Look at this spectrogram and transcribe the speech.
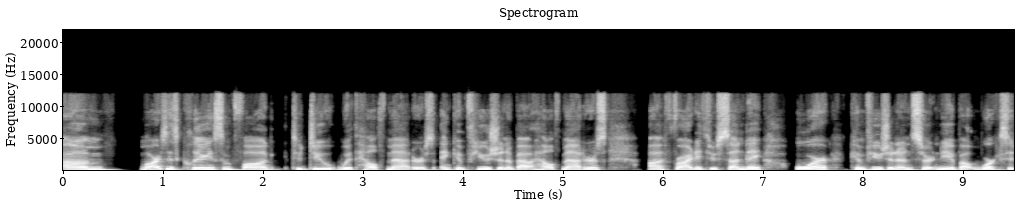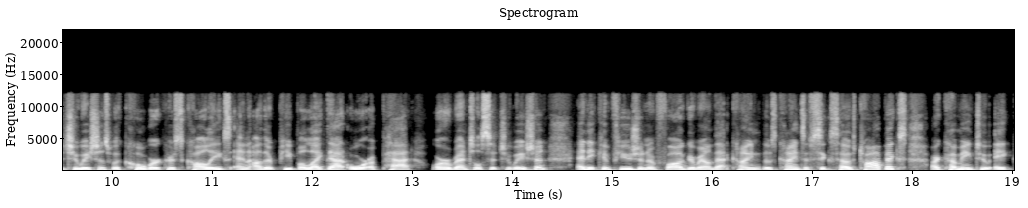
Um, Mars is clearing some fog to do with health matters and confusion about health matters uh, Friday through Sunday, or confusion and uncertainty about work situations with coworkers, colleagues, and other people like that, or a pet or a rental situation. Any confusion or fog around that kind, those kinds of six house topics are coming to a,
